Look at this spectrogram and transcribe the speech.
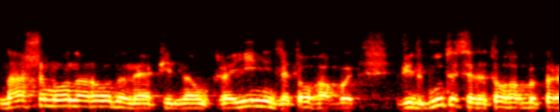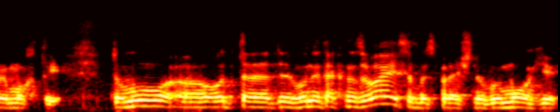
нашому народу, необхідна Україні для того, аби відбутися, для того, аби перемогти. Тому е, от е, вони так називаються, безперечно, вимоги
